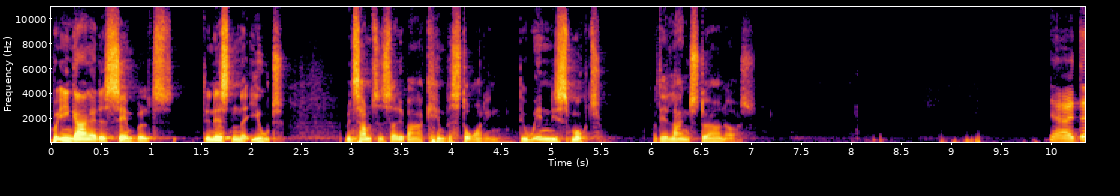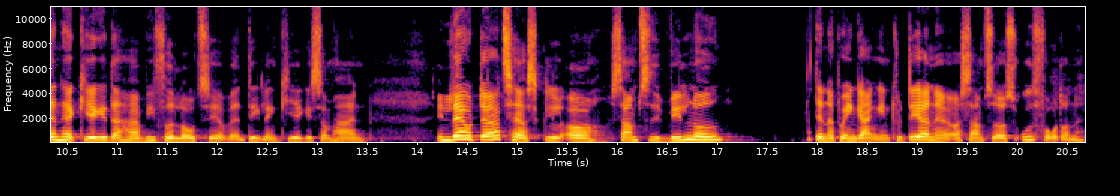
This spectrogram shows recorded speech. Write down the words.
På en gang er det simpelt, det er næsten naivt, men samtidig så er det bare kæmpe stort. Ikke? Det er uendelig smukt, og det er langt større end os. Ja, i den her kirke, der har vi fået lov til at være en del af en kirke, som har en, en lav dørtærskel og samtidig vil noget. Den er på en gang inkluderende og samtidig også udfordrende.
